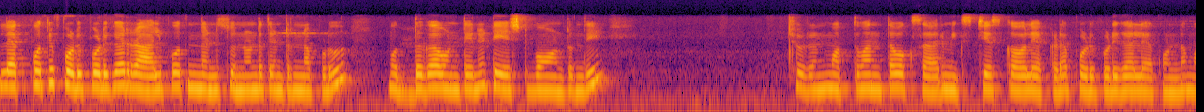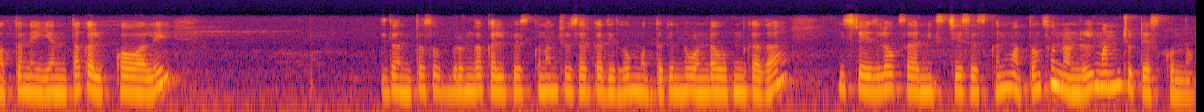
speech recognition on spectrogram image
లేకపోతే పొడి పొడిగా రాలిపోతుందండి సున్నుండ తింటున్నప్పుడు. ముద్దగా ఉంటేనే టేస్ట్ బాగుంటుంది. చూడండి మొత్తం అంతా ఒకసారి మిక్స్ చేసుకోవాలి. ఎక్కడ పొడి పొడిగా లేకుండా మొత్తం నెయ్యి అంతా కలుపుకోవాలి. ఇదంతా శుభ్రంగా కలిపేసుకున్నాం. చూసారు కదా ఇదిగో ముద్ద కింద వండ అవుతుంది కదా. ఈ స్టేజ్లో ఒకసారి మిక్స్ చేసేసుకొని మొత్తం సున్నుండలు మనం చుట్టేసుకుందాం.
